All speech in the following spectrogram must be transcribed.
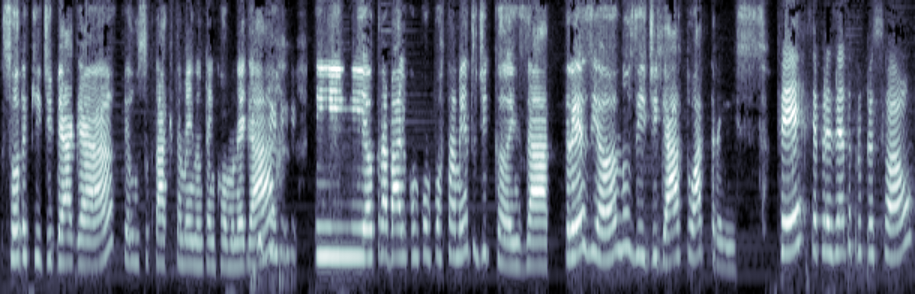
Sou daqui de BH, pelo sotaque também não tem como negar. e eu trabalho com comportamento de cães há 13 anos e de gato há 3. Fê, se apresenta pro pessoal.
